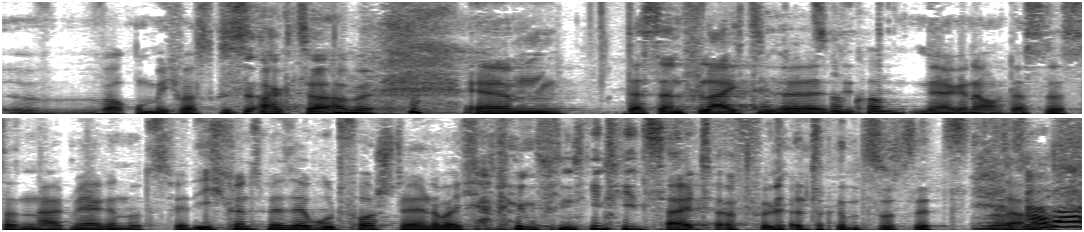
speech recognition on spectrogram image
äh, warum ich was gesagt habe, ähm, dass dann vielleicht, Dann äh, ja genau, dass das dann halt mehr genutzt wird. Ich könnte es mir sehr gut vorstellen, aber ich habe irgendwie nie die Zeit dafür, da drin zu sitzen. Aber,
